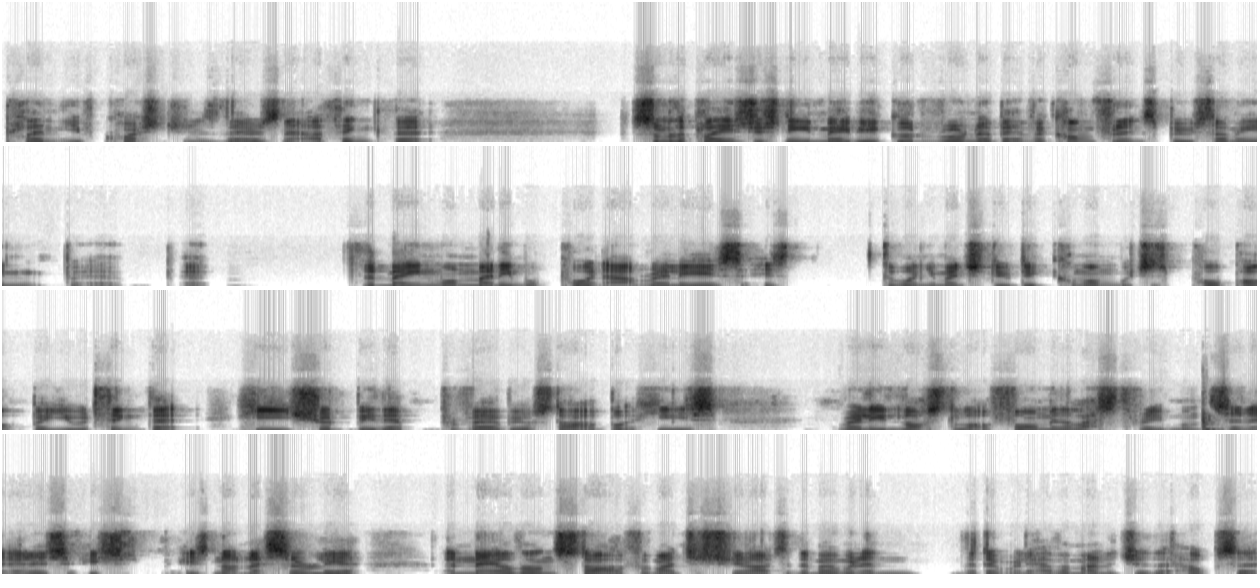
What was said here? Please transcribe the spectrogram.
plenty of questions there, isn't it? I think that some of the players just need maybe a good run, a bit of a confidence boost. I mean, uh, the main one many will point out really is is the one you mentioned who did come on, which is Paul Pogba. You would think that he should be the proverbial starter, but he's really lost a lot of form in the last three months, and, and it's, is is not necessarily a, a nailed on starter for Manchester United at the moment, and they don't really have a manager that helps uh,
